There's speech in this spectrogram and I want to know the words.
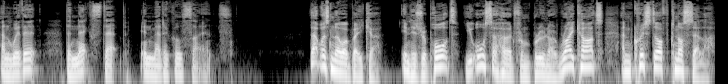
and with it, the next step in medical science. That was Noah Baker. In his report, you also heard from Bruno Reichart and Christoph Knosalla.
